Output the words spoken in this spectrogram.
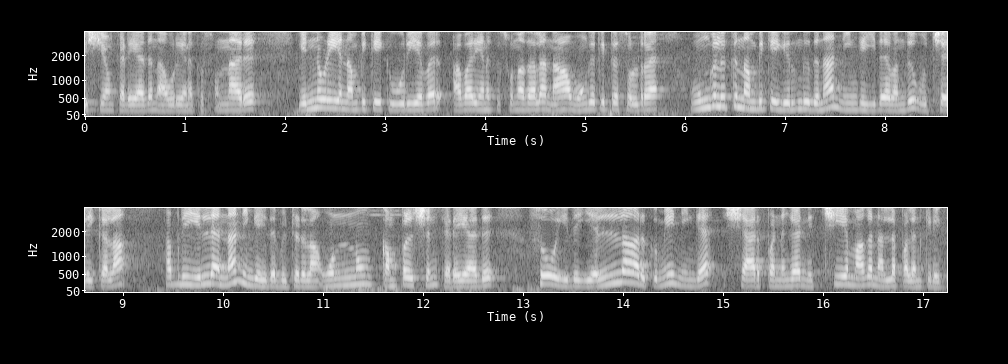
விஷயம் கிடையாதுன்னு அவர் எனக்கு சொன்னார். என்னுடைய நம்பிக்கைக்கு உரியவர். அவர் எனக்கு சொன்னதால் நான் உங்ககிட்ட சொல்கிறேன் உங்களுக்கு நம்பிக்கை இருந்ததுன்னா நீங்கள் இதை வந்து உச்சரிக்கலாம். அப்படி இல்லைன்னா நீங்கள் இதை விட்டுடலாம். ஒன்றும் கம்பல்ஷன் கிடையாது. ஸோ இது எல்லாருக்குமே நீங்கள் ஷேர் பண்ணுங்கள் நிச்சயமாக நல்ல பலன் கிடைக்கும்.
